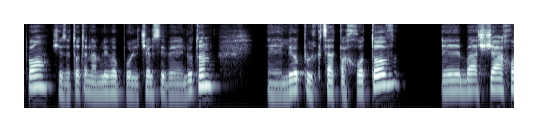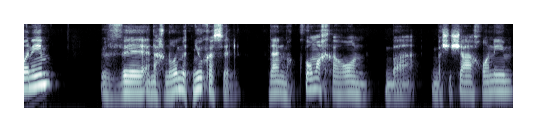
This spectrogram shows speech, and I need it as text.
פה, שזה טוטנאם, ליברפול, צ'לסי ולוטון. אה, ליברפול קצת פחות טוב בשישה האחרונים, ואנחנו רואים את ניוקאסל, עדיין מקום אחרון בשישה האחרונים,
